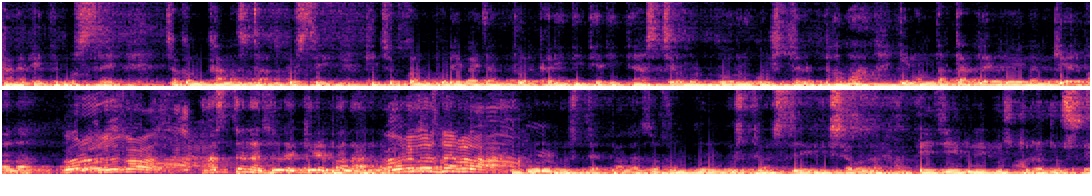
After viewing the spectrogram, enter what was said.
খানা খাইতে বসছে। যখন খানা স্টার্ট করছে কিছুক্ষণ পরে ভাইজান তরকারি দিতে দিতে আসছে হলো গরু গোষ্ঠের পালা। ইমানদার থাকলে কইলেন কি এর পালা? আসতে না জোরে কি এর পালা। গরু গোষ্ঠের পালা যখন গরু গোষ্ঠ আসছে রিক্সাওয়ালার হাতে যে এগুলি গোষ্ঠরা ধরছে।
